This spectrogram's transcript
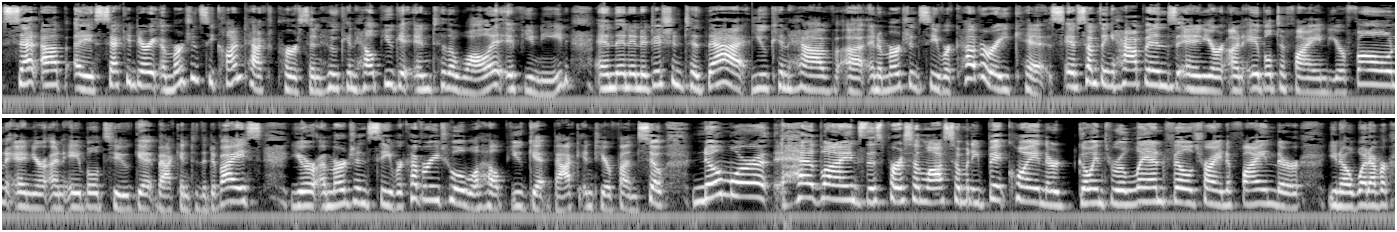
set up a secondary emergency contact person who can help you get into the wallet if you need. And then in addition to that, you can have uh, an emergency recovery kit. If something happens and you're unable to find your phone and you're unable to get back into the device, your emergency recovery tool will help you get back into your funds. So no more headlines. This person lost so many Bitcoin. They're going through a landfill trying to find their, you know, whatever.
